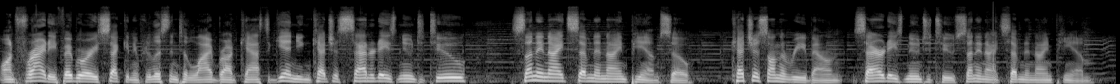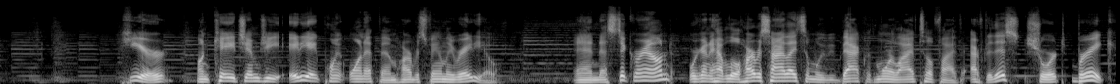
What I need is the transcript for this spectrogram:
on Friday, February 2nd. If you're listening to the live broadcast, again, you can catch us Saturdays, noon to 2, Sunday nights, 7 to 9 p.m. So catch us on the rebound, Saturdays, noon to 2, Sunday nights, 7 to 9 p.m. Here on KHMG 88.1 FM, Harvest Family Radio. And uh, stick around. We're going to have a little harvest highlights, and we'll be back with more live till 5 after this short break.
